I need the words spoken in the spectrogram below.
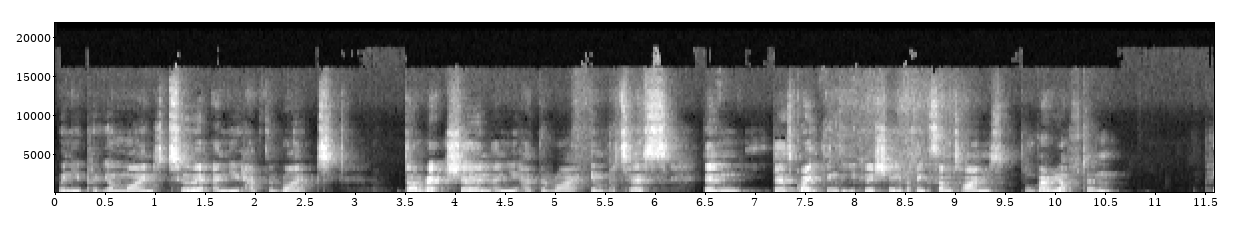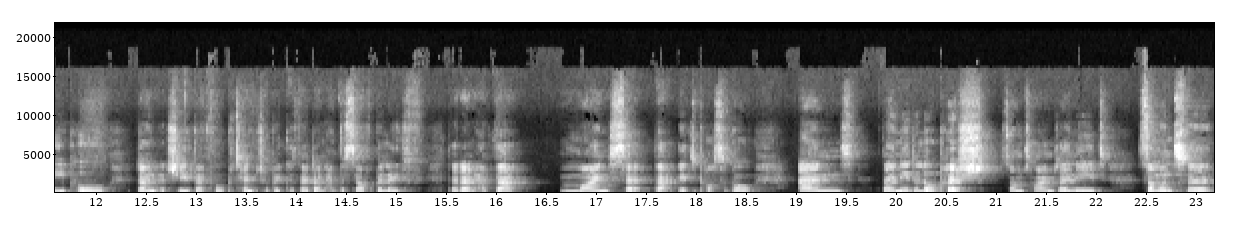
when you put your mind to it and you have the right direction and you have the right impetus, then there's great things that you can achieve. I think sometimes, or very often, people don't achieve their full potential because they don't have the self belief, they don't have that mindset that it's possible, and they need a little push sometimes. They need someone to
